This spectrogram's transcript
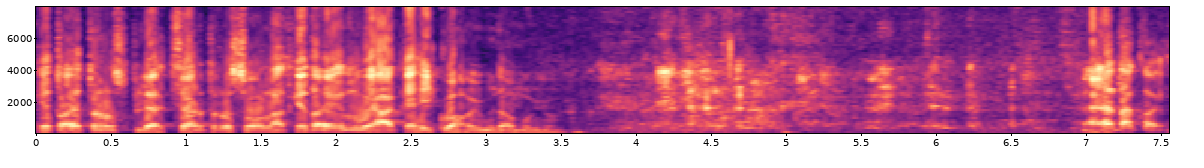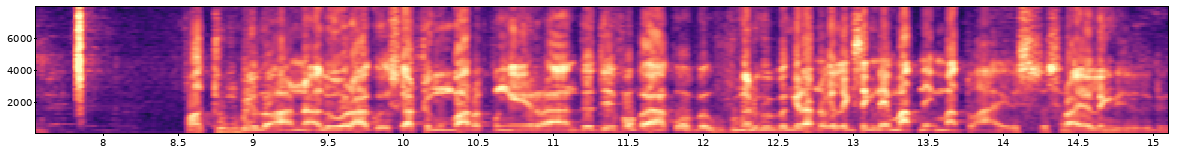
kita terus belajar terus sholat kita luwe akeh iku aku ndak mau Nah, tak kok. Fadum bela anak lho aku wis kadung mparek pangeran. Dadi pokoke aku hubungan gue pangeran eling sing nikmat-nikmat wae wis ora eling di situ.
